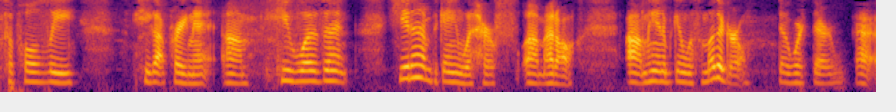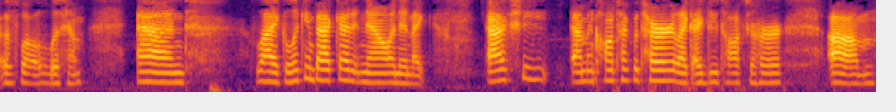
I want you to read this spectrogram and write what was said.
supposedly he got pregnant, um, he wasn't. He didn't begin with her um, at all. Um, he ended up getting with some other girl that worked there uh, as well as with him, and like looking back at it now and then like actually I'm in contact with her. Like I do talk to her. Um,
